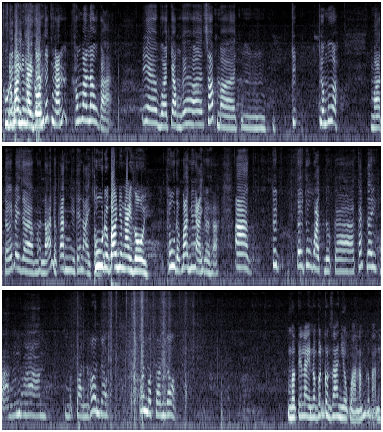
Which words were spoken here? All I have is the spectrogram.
Thu được cái bao nhiêu ngày rồi? rất ngắn không bao lâu cả Thế ờ, vừa trồng cái shop mà ch- chưa mưa mà tới bây giờ mà đã được ăn như thế này Thu được bao nhiêu ngày rồi? thu được bao nhiêu ngày rồi hả à tôi tôi thu hoạch được à, cách đây khoảng à, một tuần hơn rồi hơn một tuần rồi Mà cái này nó vẫn còn ra nhiều quả lắm các bạn này.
